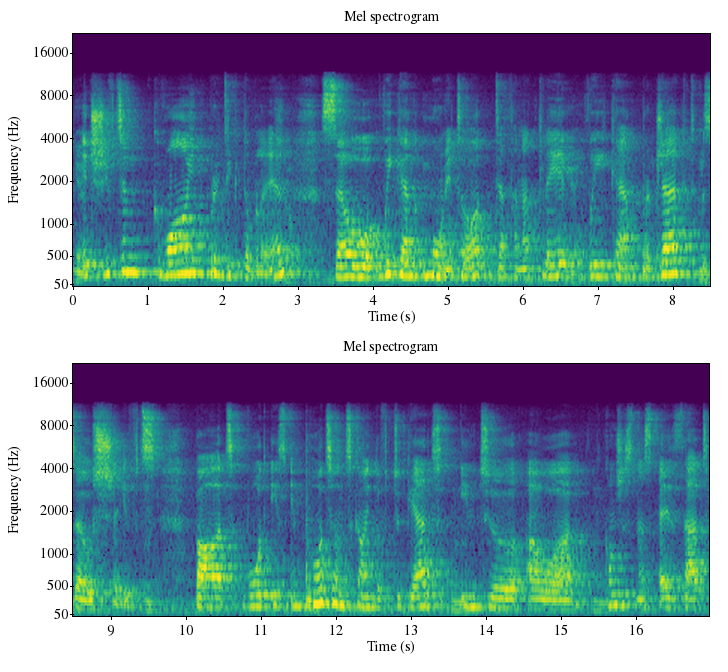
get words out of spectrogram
Yeah. It's shifting quite predictably. Sure. So we can monitor definitely. Yeah. We can project those shifts. But what is important kind of to get into our consciousness is that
